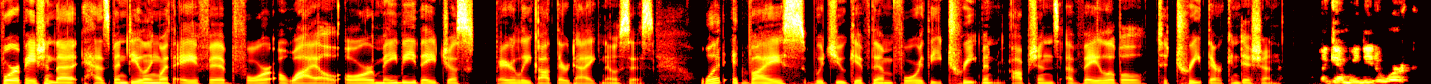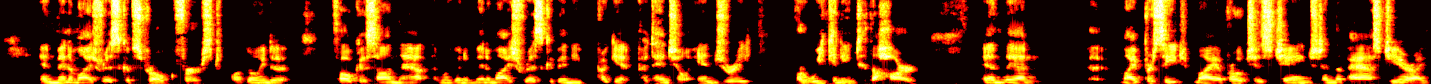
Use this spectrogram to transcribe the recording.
For a patient that has been dealing with AFib for a while, or maybe they just barely got their diagnosis, what advice would you give them for the treatment options available to treat their condition? Again, we need to work and minimize risk of stroke first. We're going to focus on that and we're going to minimize risk of any potential injury or weakening to the heart. And then uh, my procedure, my approach has changed in the past year. I,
